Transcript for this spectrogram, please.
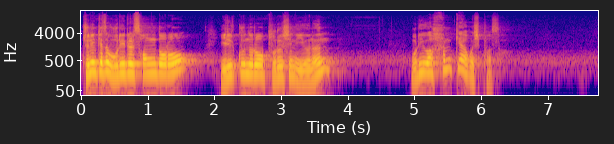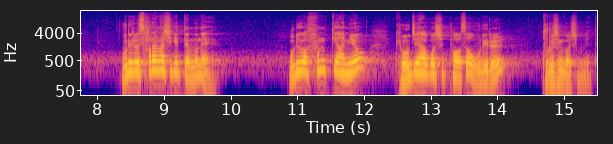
주님께서 우리를 성도로 일꾼으로 부르신 이유는 우리와 함께 하고 싶어서 우리를 사랑하시기 때문에 우리와 함께 하며 교제하고 싶어서 우리를 부르신 것입니다.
